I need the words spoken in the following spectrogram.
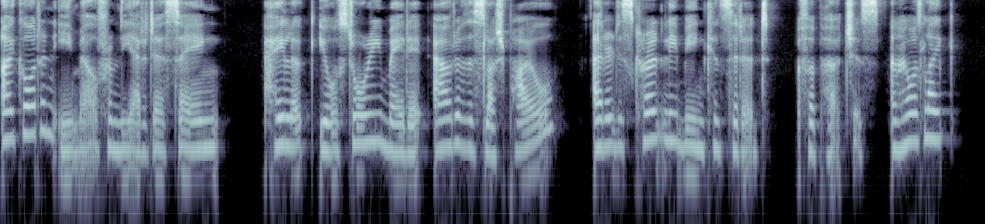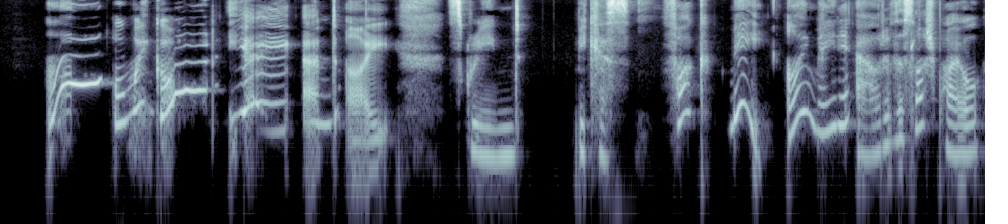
I got an email from the editor saying, Hey, look, your story made it out of the slush pile and it is currently being considered for purchase. And I was like, mm, Oh my God, yay! And I screamed because Fuck me! I made it out of the slush pile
